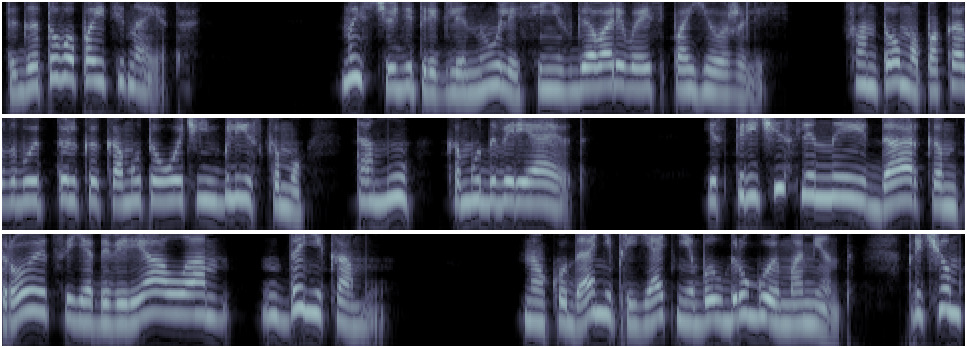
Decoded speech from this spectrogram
Ты готова пойти на это?» Мы с Чуди переглянулись и, не сговариваясь, поежились. Фантома показывают только кому-то очень близкому, тому, кому доверяют. Из перечисленной Дарком троицы я доверяла... да никому. Но куда неприятнее был другой момент, причем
